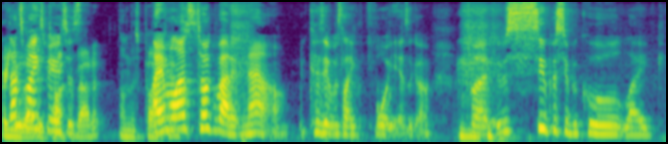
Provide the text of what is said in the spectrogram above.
Are That's my experience to about it on this podcast I'm allowed to talk about it now because it was like four years ago, but it was super super cool. Like,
